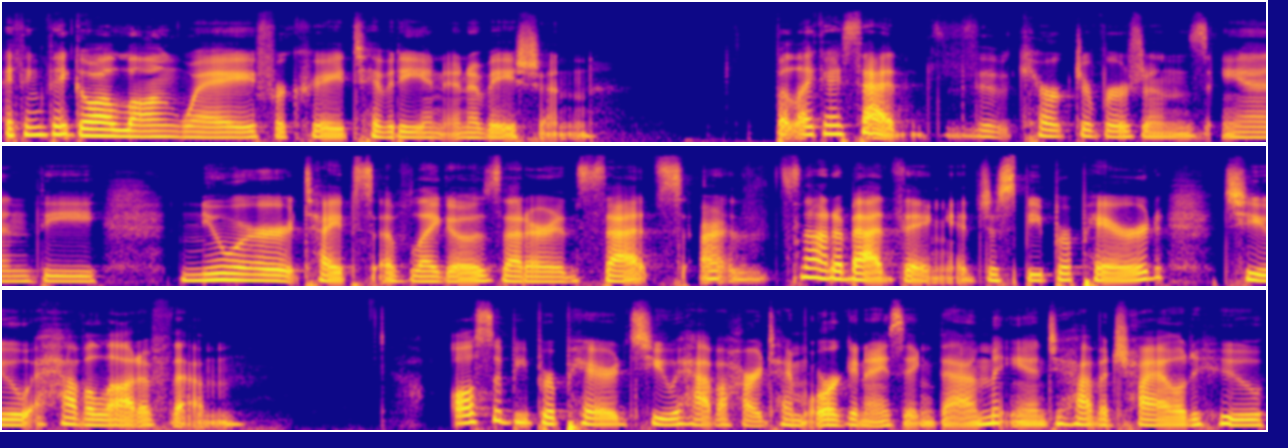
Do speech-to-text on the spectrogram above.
I think they go a long way for creativity and innovation. But like I said, the character versions and the newer types of Legos that are in sets are it's not a bad thing. It just be prepared to have a lot of them. Also, be prepared to have a hard time organizing them and to have a child who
